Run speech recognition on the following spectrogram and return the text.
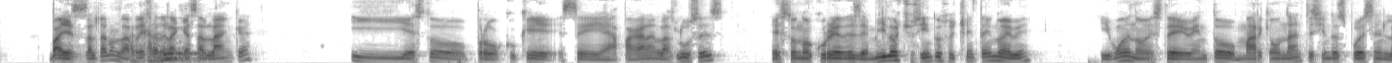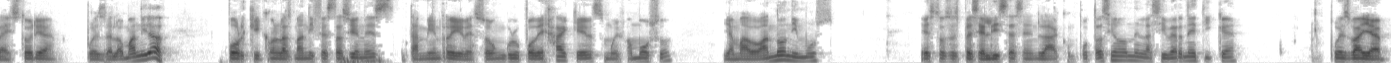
vaya, se saltaron la reja de la Casa Blanca y esto provocó que se apagaran las luces esto no ocurrió desde 1889 y bueno, este evento marca un antes y un después en la historia pues de la humanidad, porque con las manifestaciones también regresó un grupo de hackers muy famoso llamado Anonymous. Estos especialistas en la computación, en la cibernética, pues vaya,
